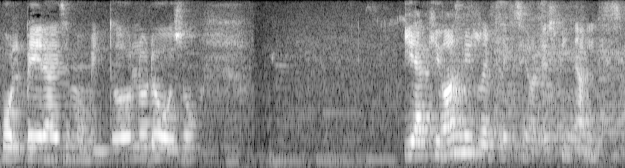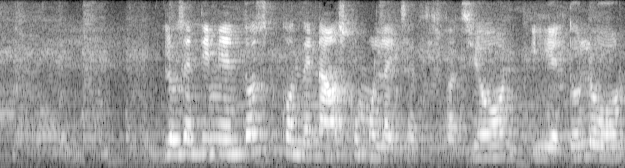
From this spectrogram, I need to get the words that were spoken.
volver a ese momento doloroso. Y aquí van mis reflexiones finales. Los sentimientos condenados como la insatisfacción y el dolor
